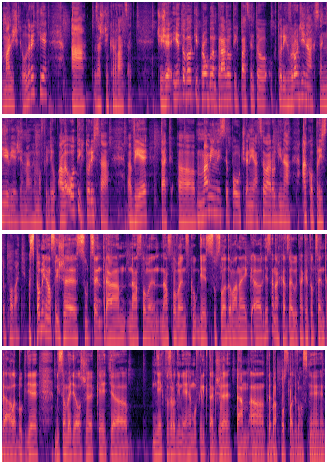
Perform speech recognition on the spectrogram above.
maličké udretie a začne krvácať. Čiže je to veľký problém práve u tých pacientov, ktorých v rodinách sa nevie, že majú hemofíliu. Ale o tých, ktorí sa vie, tak uh, maminy sú poučení a celá rodina, ako pristupovať. Spomínal si, že sú centrá na, Sloven- na Slovensku, kde sú sledované. Kde sa nachádzajú takéto centrá, alebo kde by som vedel, že keď uh, niekto z rodiny je hemofilik, takže tam uh, treba poslať vlastne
